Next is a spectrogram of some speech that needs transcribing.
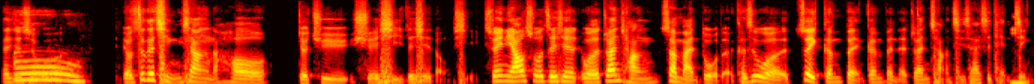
那就是我有这个倾向，然后就去学习这些东西。所以你要说这些，我的专长算蛮多的，可是我最根本根本的专长其实还是田径，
